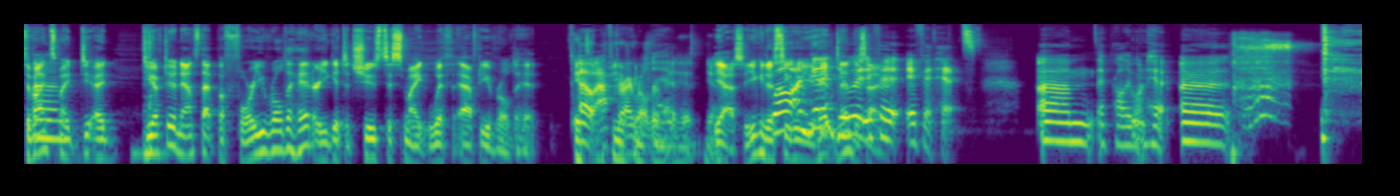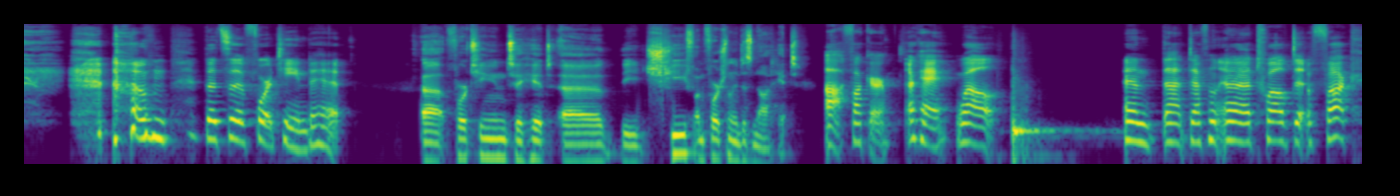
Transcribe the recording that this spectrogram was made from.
Divine Um, smite. Do, uh, do you have to announce that before you rolled a hit, or you get to choose to smite with after you've rolled a hit? It's Oh, after after I rolled a confirmed hit. Yeah. Yeah, so you can just well, see who I'm you gonna hit do then it if it if it hits. Um, it probably won't hit. Uh, um, that's a 14 to hit. Uh, 14 to hit. Uh, the chief unfortunately does not hit. Ah, fucker. Okay, well, and that definitely uh 12 to fuck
